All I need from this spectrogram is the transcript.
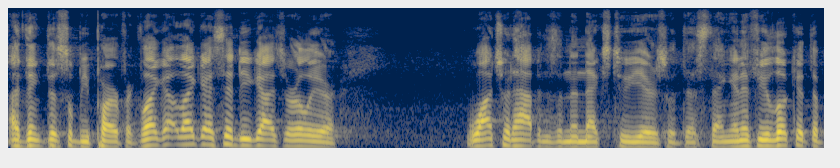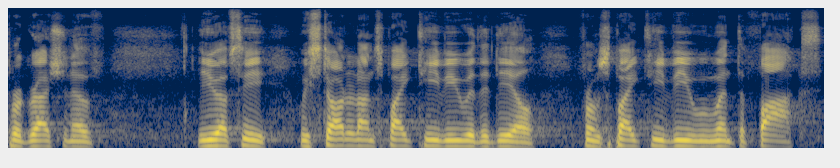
I think this will be perfect. Like like I said to you guys earlier, watch what happens in the next two years with this thing. And if you look at the progression of the UFC, we started on Spike TV with a deal. From Spike TV, we went to Fox.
